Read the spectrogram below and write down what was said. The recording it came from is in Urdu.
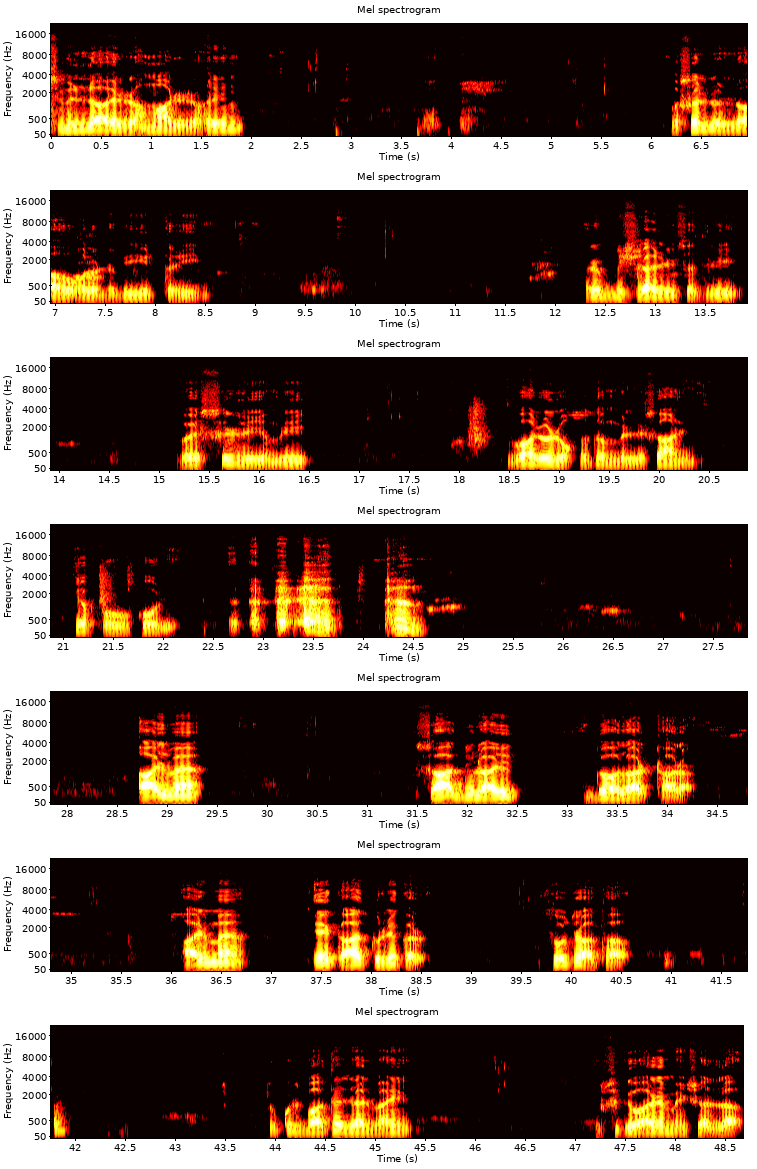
بسم اللہ الرحمن الرحیم۔ وصلی اللہ علی نبی الکریم۔ رب اشرح لی صدری ویسر لی امری۔ واحلل عقدۃ من لسانی یفقهوا قولی۔ آج میں سات جولائی دو ہزار اٹھارہ۔ آج میں ایک آیت کو لے کر سوچ رہا تھا۔ تو کچھ باتیں ذہن میں آئیں۔ اسی کے بارے میں انشاء اللہ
